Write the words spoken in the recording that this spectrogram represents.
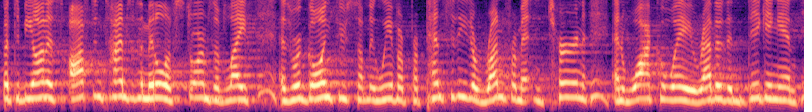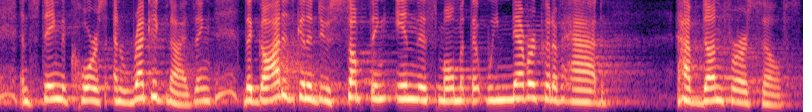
But to be honest, oftentimes in the middle of storms of life, as we're going through something, we have a propensity to run from it and turn and walk away rather than digging in and staying the course and recognizing that God is going to do something in this moment that we never could have had, have done for ourselves.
